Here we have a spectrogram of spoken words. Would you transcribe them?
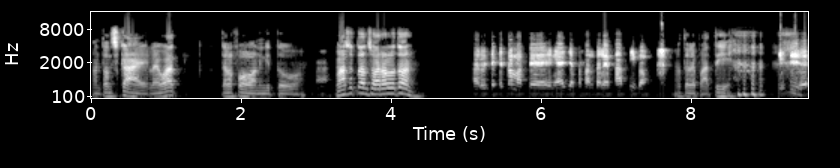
Anton Sky lewat telepon gitu. Masuk ton suara lu ton. Harusnya kita pakai ini aja pesan telepati bang. Oh, telepati. Iya.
